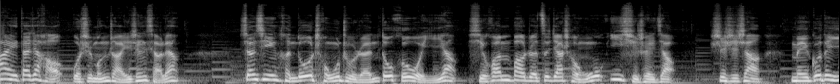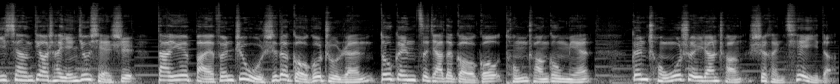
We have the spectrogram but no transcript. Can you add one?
嗨，大家好，我是萌爪医生小亮。相信很多宠物主人都和我一样，喜欢抱着自家宠物一起睡觉。事实上，美国的一项调查研究显示，大约百分之五十的狗狗主人都跟自家的狗狗同床共眠，跟宠物睡一张床是很惬意的。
